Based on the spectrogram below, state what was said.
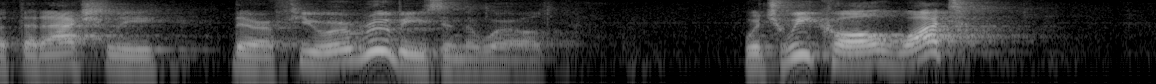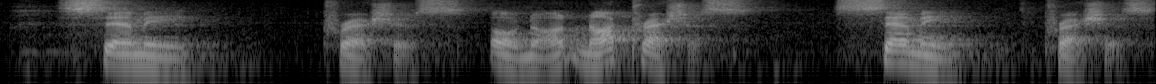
But that actually there are fewer rubies in the world, which we call what? Semi precious. Oh, not, not precious, semi precious.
